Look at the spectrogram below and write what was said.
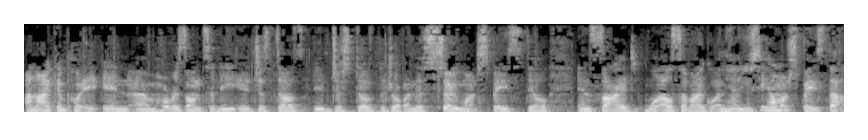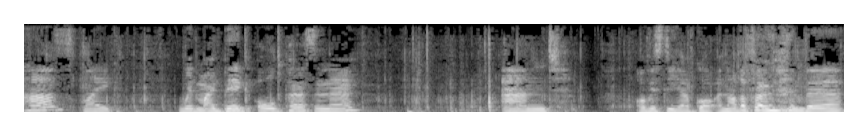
and i can put it in um, horizontally. It just does it just does the job. And there's so much space still inside. What else have i got in here? You see how much space that has? Like with my big old purse in there? And obviously I've got another phone in there,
